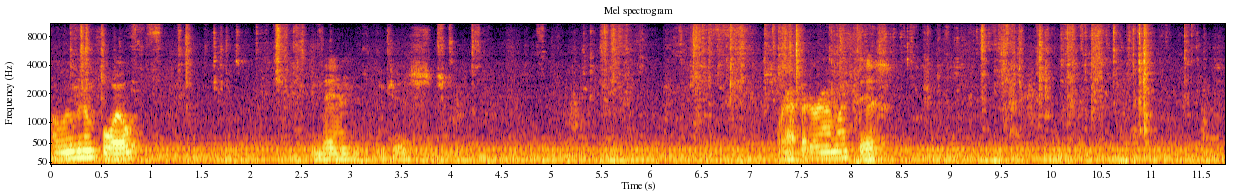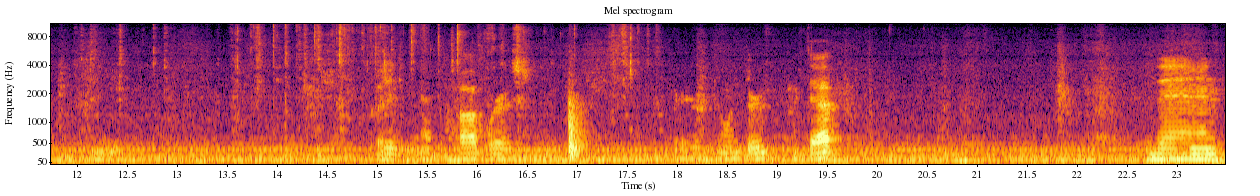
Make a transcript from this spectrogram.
aluminum foil. And then you just wrap it around like this. Put it at the top where it's going through like that. Then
